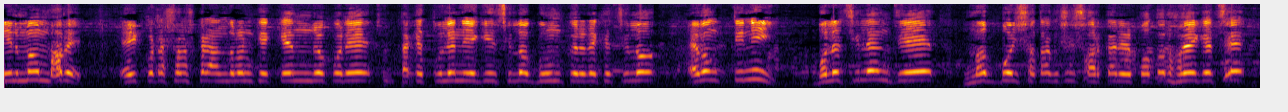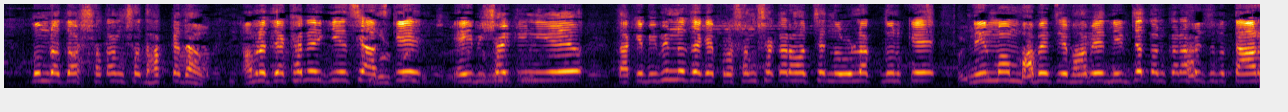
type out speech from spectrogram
নির্মম ভাবে এই কোটা সংস্কার আন্দোলনকে কেন্দ্র করে তাকে তুলে নিয়ে গিয়েছিল, গুম করে রেখেছিল, এবং তিনি বলেছিলেন যে নব্বই শতাংশ সরকারের পতন হয়ে গেছে তোমরা দশ শতাংশ ধাক্কা দাও। আমরা যেখানে গিয়েছি আজকে এই বিষয়টি নিয়ে তাকে বিভিন্ন জায়গায় প্রশংসা করা হচ্ছে। নুরুল হক নির্মম ভাবে যেভাবে নির্যাতন করা হয়েছিল তার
